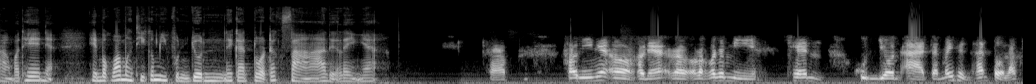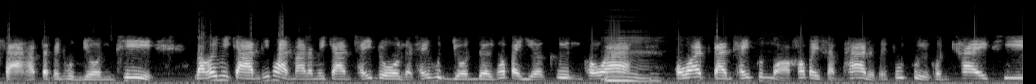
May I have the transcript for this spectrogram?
ต่างประเทศเนี่ย เห็นบอกว่าบางทีก็มีหุ่นยนต์ในการตรวจรักษาหรืออะไรอย่างเงี้ยครับ คราวนี้เนี่ยเออคราวเนี้ยเราเราก็จะมีเช่นหุ่นยนต์อาจจะไม่ถึงขั้นตรวจรักษาครับ แต่เป็นหุ่นยนต์ที่ เราก็มีการที่ผ่านมาเรามีการใช้โดรนกับใช้หุ่นยนต์เดินเข้าไปเยอะขึ้น เพราะว่าอืมเพราะว่าการใช้คุณหมอเข้าไปสัมภาษณ์หรือไปพูดคุยกับคนไข้ที่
